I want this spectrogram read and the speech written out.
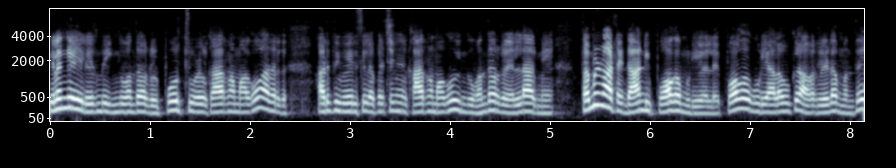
இலங்கையிலிருந்து இங்கு வந்தவர்கள் போர் சூழல் காரணமாகவோ அதற்கு அடுத்து வேறு சில பிரச்சனைகள் காரணமாகவும் இங்கு வந்தவர்கள் எல்லாருமே தமிழ்நாட்டை தாண்டி போக முடியவில்லை. போகக்கூடிய அளவுக்கு அவர்களிடம் வந்து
